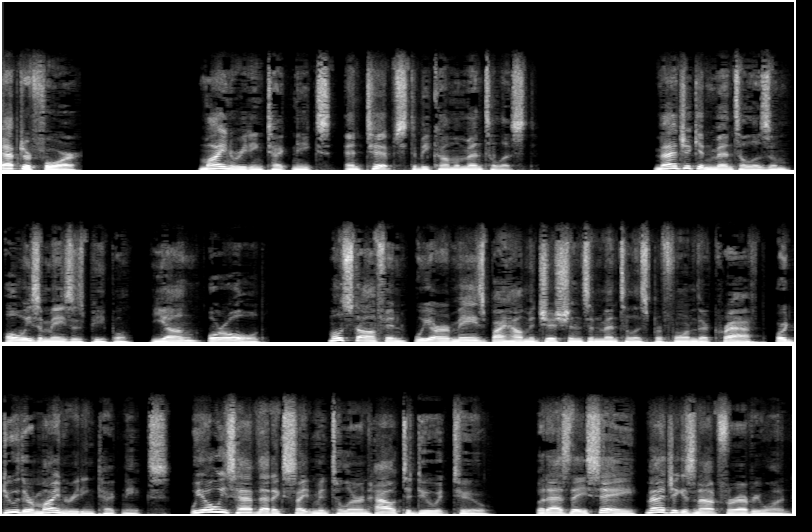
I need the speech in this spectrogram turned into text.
Chapter 4 Mind Reading Techniques and Tips to Become a Mentalist. Magic and mentalism always amazes people, young or old. Most often, we are amazed by how magicians and mentalists perform their craft or do their mind reading techniques. We always have that excitement to learn how to do it too. But as they say, magic is not for everyone.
